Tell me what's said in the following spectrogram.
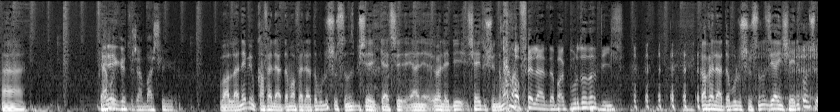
Ha. Ya Nereye bu- götüreceğim başka bir Vallahi ne bileyim kafelerde mafelerde buluşursunuz bir şey gerçi yani öyle bir şey düşündüm ama Kafelerde bak burada da değil. kafelerde buluşursunuz yayın şeyini konuşur.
